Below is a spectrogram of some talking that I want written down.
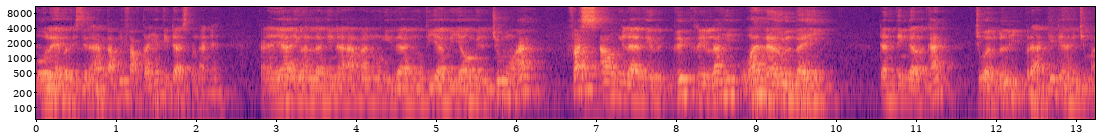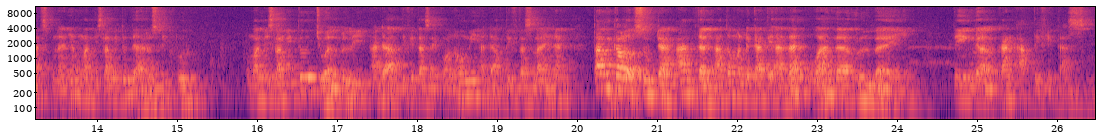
boleh beristirahat tapi faktanya tidak sebenarnya. Karena ya ayyuhalladzina amanu idza nudiya yaumil jumu'ah fas'au ila dzikrillahi wa dzarul bai' dan tinggalkan jual beli. Berarti di hari Jumat sebenarnya umat Islam itu tidak harus libur. Umat Islam itu jual beli. Ada aktivitas ekonomi ada aktivitas lainnya. Tapi kalau sudah adzan atau mendekati adzan wadahul bayi. Tinggalkan aktivitas.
